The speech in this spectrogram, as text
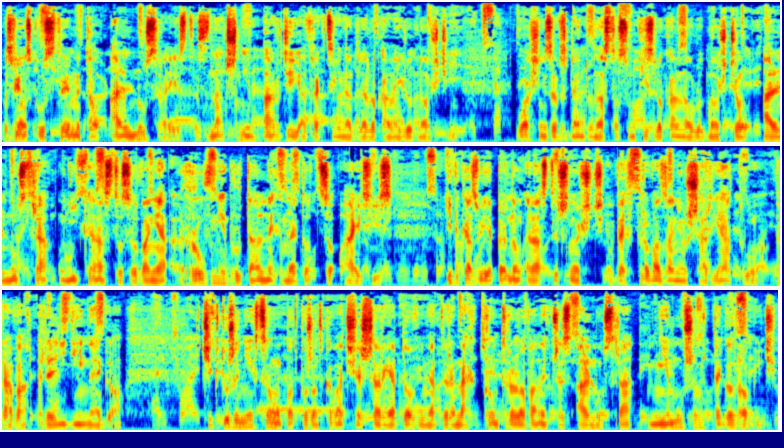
W związku z tym to Al-Nusra jest znacznie bardziej atrakcyjna dla lokalnej ludności. Właśnie ze względu na stosunki z lokalną ludnością Al-Nusra unika stosowania równie brutalnych metod co ISIS i wykazuje pewną elastyczność we wprowadzaniu szariatu, prawa religijnego. Ci, którzy nie chcą podporządkować się szariatowi na terenach kontrolowanych przez Al-Nusra, nie muszą tego robić.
